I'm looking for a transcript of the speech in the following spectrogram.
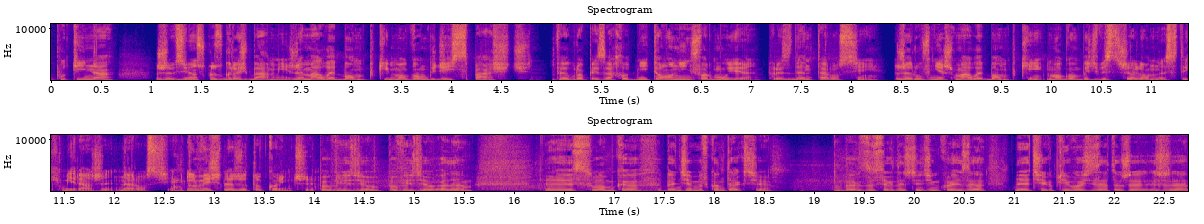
Putina, że w związku z groźbami, że małe bombki mogą gdzieś spaść w Europie Zachodniej, to on informuje prezydenta Rosji, że również małe bombki mogą być wystrzelone z tych miraży na Rosję. I myślę, że to kończy. Powiedział, powiedział Adam e, Słomka. Będziemy w kontakcie. Bardzo serdecznie dziękuję za e, cierpliwość, za to, że, że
